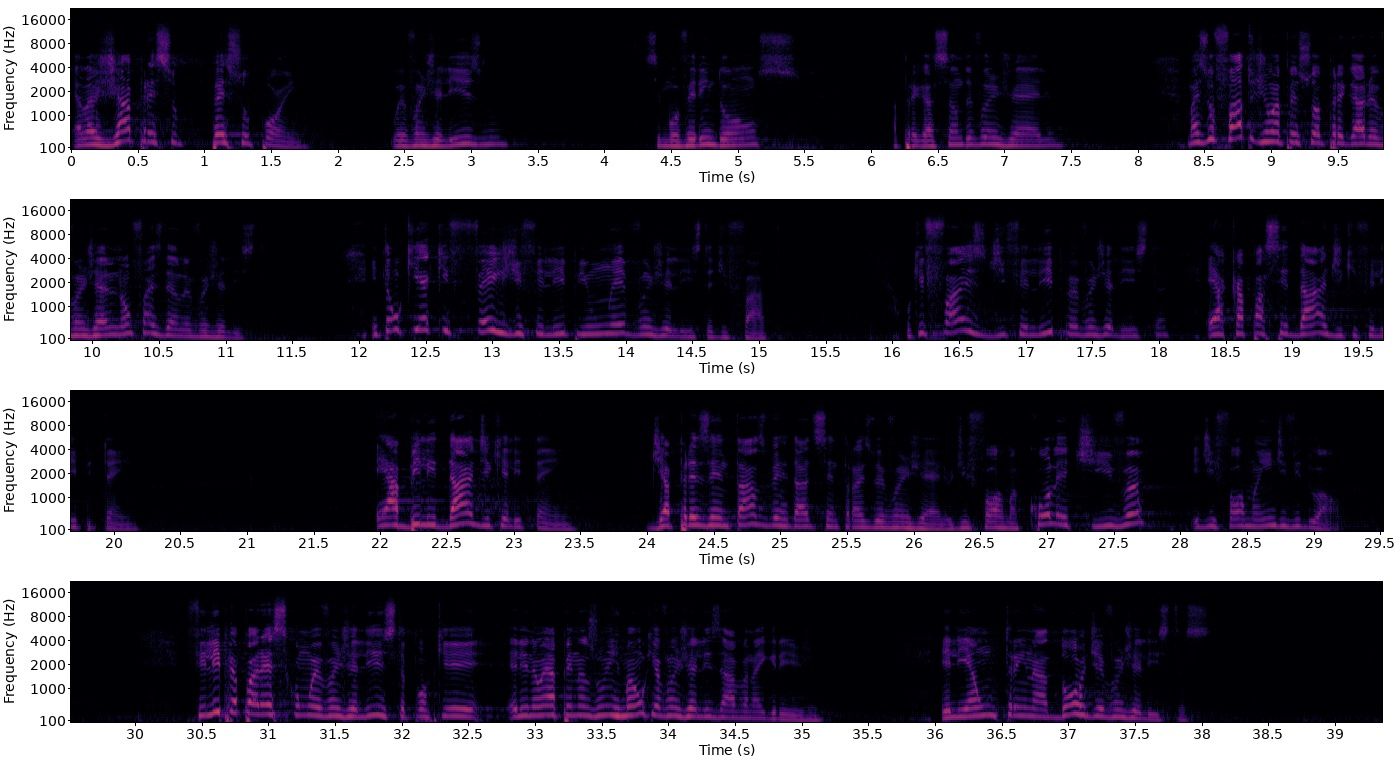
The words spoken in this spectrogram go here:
ela já pressupõe o evangelismo, se mover em dons, a pregação do evangelho. Mas o fato de uma pessoa pregar o evangelho não faz dela um evangelista. Então, o que é que fez de Felipe um evangelista de fato? O que faz de Felipe um evangelista é a capacidade que Felipe tem, é a habilidade que ele tem de apresentar as verdades centrais do evangelho de forma coletiva e de forma individual. Filipe aparece como evangelista porque ele não é apenas um irmão que evangelizava na igreja. Ele é um treinador de evangelistas.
